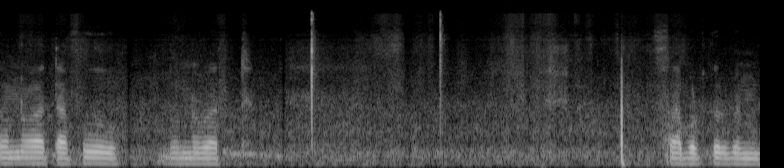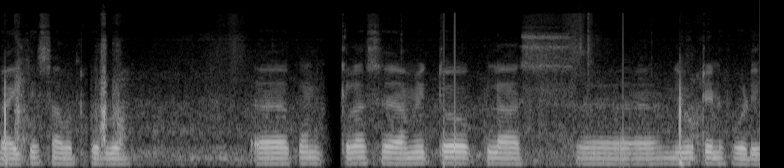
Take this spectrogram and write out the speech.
ধন্যবাদ, আপু। ধন্যবাদ। সাপোর্ট করবেন বাইকে সাপোর্ট করবেন। কোন ক্লাসে আমি তো ক্লাস নিউ টেন পড়ি।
